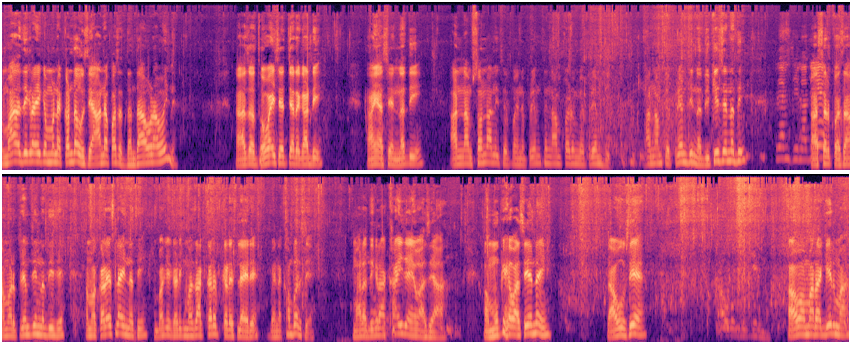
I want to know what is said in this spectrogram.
મારા દીકરા એ કે મને કંડાવું છે. આના પાસે ધંધા આવડા હોય ને. હા જો ધોવાય છે અત્યારે ગાડી. અહીંયા છે નદી. આનું નામ સોનાલી છે, પણ એને પ્રેમથી નામ પડ્યું મેં પ્રેમજી. આ નામ છે પ્રેમજી નદી. કે છે નદી? આ સરપંચ આ અમારે પ્રેમજી નદી છે. આમાં કળેશલાય નથી. બાકી ઘડીક મજાક કરે જ કળેશલાય રે. એને ખબર છે. મારા દીકરા ખાઈ જાય એવા છે આ. આ એવા છે નહીં. આવું છે. આવો અમારા ગીરમાં.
